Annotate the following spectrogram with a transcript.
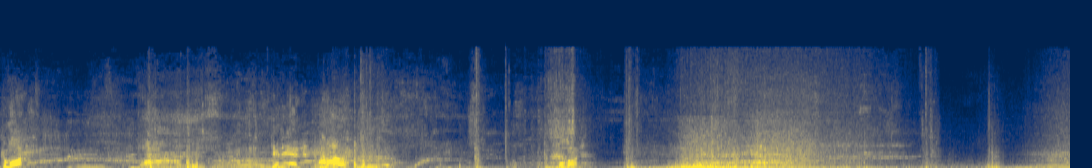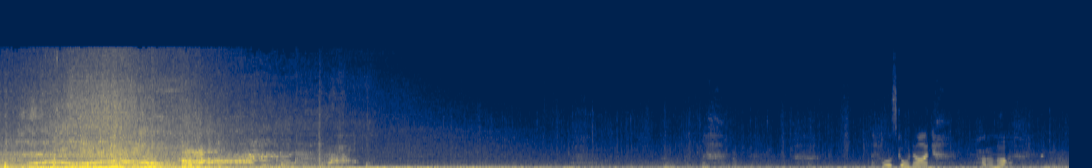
Come on! Get in! Hold on. What the hell is going on? I don't know.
